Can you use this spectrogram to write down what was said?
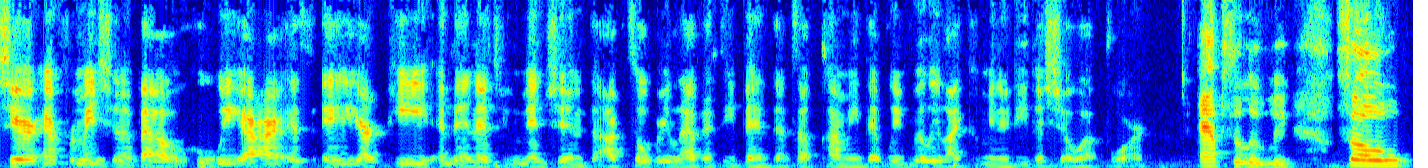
share information about who we are as AARP. And then, as you mentioned, the October 11th event that's upcoming that we really like community to show up for. Absolutely. So,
